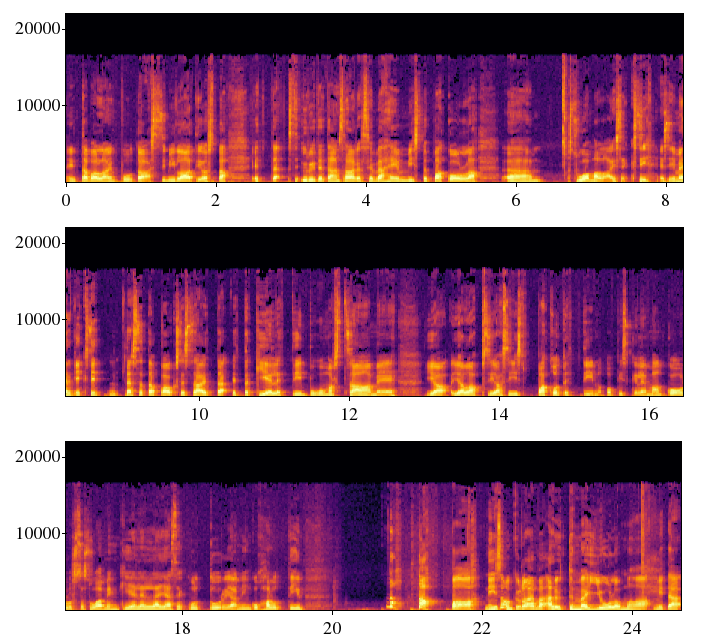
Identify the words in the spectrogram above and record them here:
niin tavallaan puhutaan assimilaatiosta, että se, yritetään saada se vähemmistö pakolla ää, suomalaiseksi. Esimerkiksi tässä tapauksessa, että, että kiellettiin puhumasta saamea ja, ja lapsia siis pakotettiin opiskelemaan koulussa suomen kielellä ja se kulttuuria niin kuin haluttiin no, tappaa. Niin se on kyllä aivan älyttömän julmaa, mitä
